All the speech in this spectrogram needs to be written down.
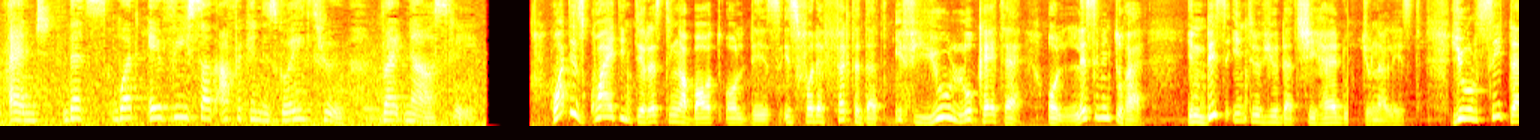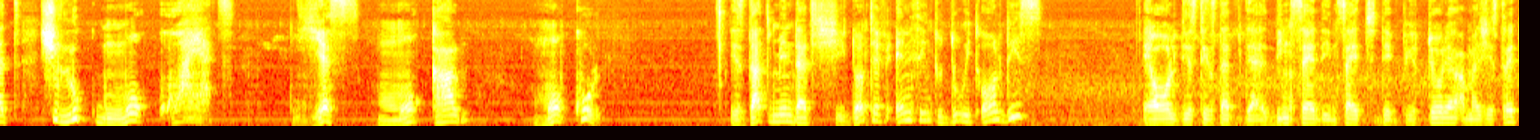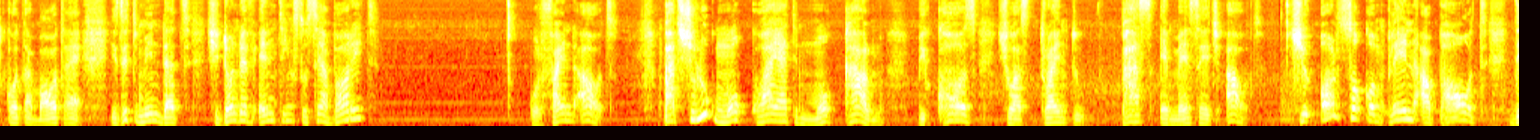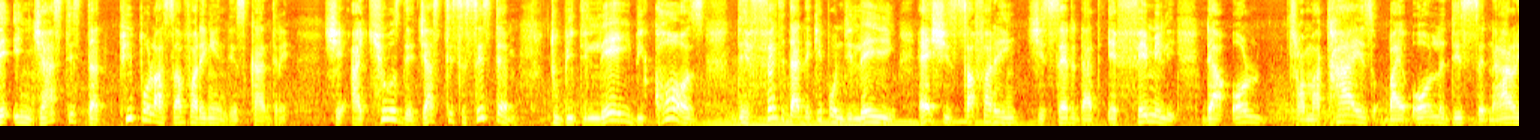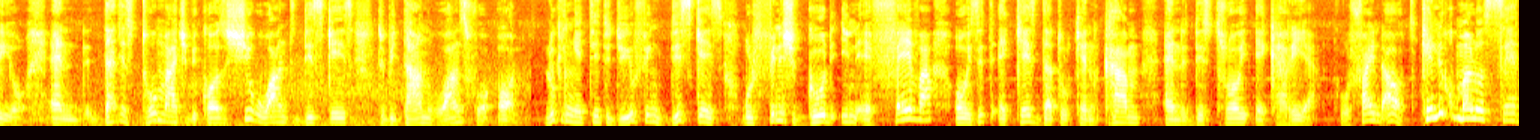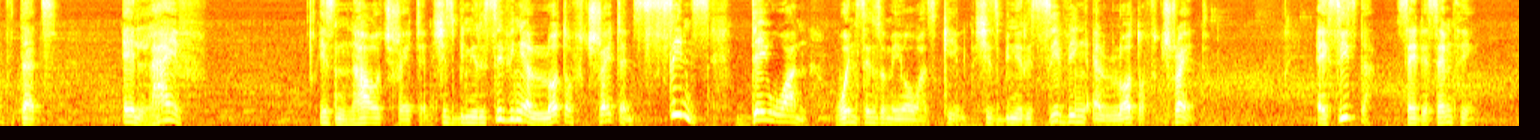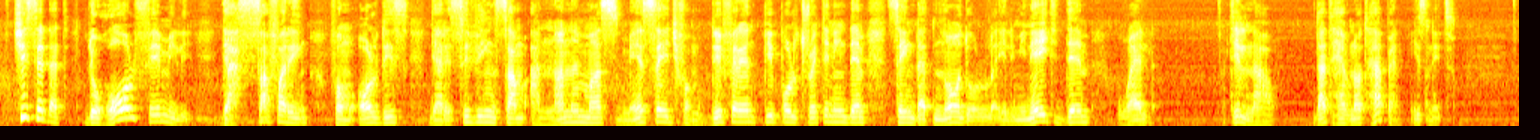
And that's what every South African is going through right now, Slee. What is quite interesting about all this is for the fact that if you look at her or listening to her, in this interview that she had with journalist, you will see that she looked more quiet. Yes, more calm, more cool. Does that mean that she don't have anything to do with all this? all these things that are being said inside the Pretoria Magistrate Court about her. Does it mean that she don't have anything to say about it? We'll find out. But she looked more quiet and more calm because she was trying to pass a message out. She also complained about the injustice that people are suffering in this country. She accused the justice system to be delayed because the fact that they keep on delaying as she's suffering, she said that a family, they are all traumatized by all this scenario. And that is too much because she wants this case to be done once for all. Looking at it do you think this case will finish good in a favor? Or is it a case that will, can come and destroy a career? We'll find out. Kelly khumalo said that a life is now threatened. She's been receiving a lot of threats since day one when senzo meyiwa was killed. She's been receiving a lot of threat a sister said the same thing. She said that the whole family, they are suffering from all this. They are receiving some anonymous message from different people threatening them, saying that no, they will eliminate them. Well, till now, that have not happened, isn't it?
